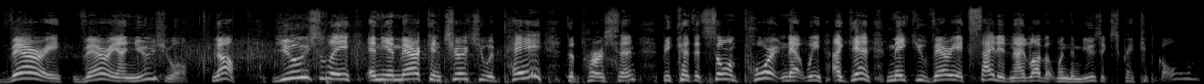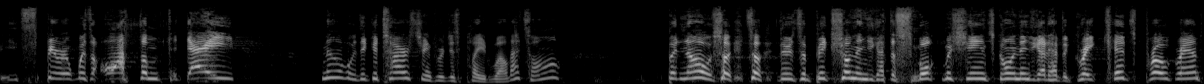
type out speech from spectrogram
Very, very unusual. No, usually in the American church, you would pay the person because it's so important that we, again, make you very excited. And I love it when the music's great. People go, oh, the spirit was awesome today. No, the guitar strings were just played well, that's all. But no, so, so there's a big show, and then you got the smoke machines going, then you got to have the great kids programs,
